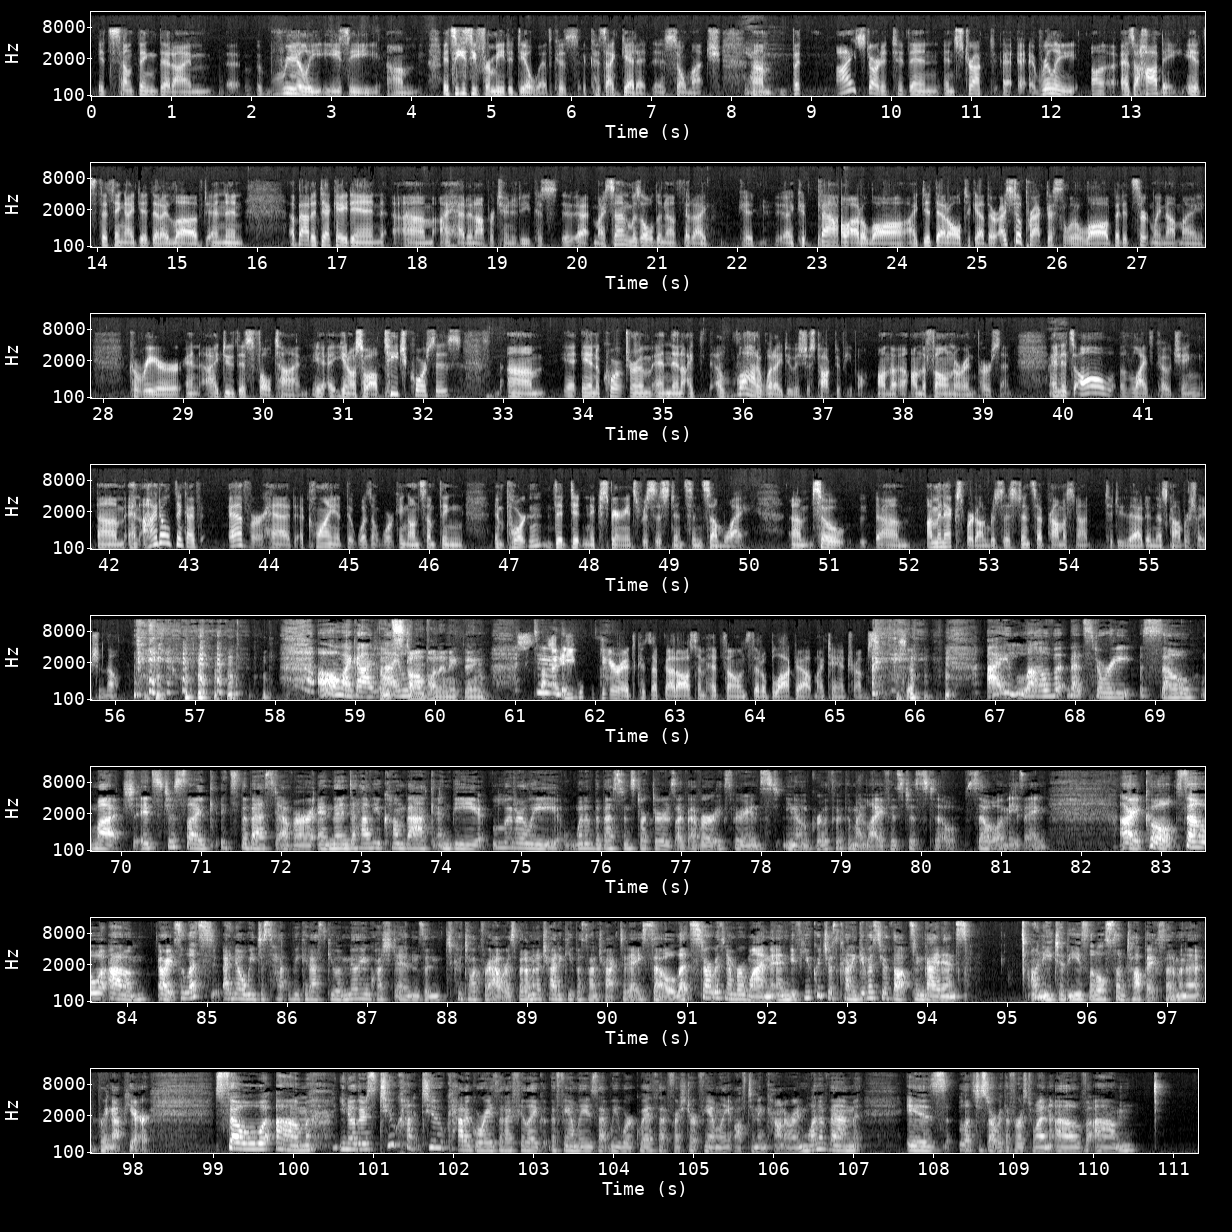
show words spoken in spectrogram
it's something that I'm uh, really easy. Um, it's easy for me to deal with because because I get it uh, so much. Yeah. Um, but I started to then instruct uh, really uh, as a hobby. It's the thing I did that I loved, and then about a decade in, um, I had an opportunity because my son was old enough that I could I could bow out of law. I did that all together. I still practice a little law, but it's certainly not my career, and I do this full time. You know, so I'll teach courses um, in a course room, and then I a lot of what I do is just talk to people on the on the phone or in person, and it's all life coaching. Um, and I don't think I've ever had a client that wasn't working on something important that didn't experience resistance in some way. Um, so um, I'm an expert on resistance. I promise not to do that in this conversation, though. oh my gosh! Don't I stomp on anything. Dude. I, you won't hear it because I've got awesome headphones that'll block out my tantrums. So. I love that story so much. It's just like it's the best ever. And then to have you come back and be literally one of the best instructors I've ever experienced, you know, growth with in my life is just so so amazing. All right, cool. So, um, all right, so let's. I know we just ha- we could ask you a million questions and could talk for hours, but I'm going to try to keep us on track today. So let's start with number one, and if you could just kind of give us your thoughts and guidance on each of these little subtopics that I'm going to bring up here. So, um, you know, there's two kind of two categories that I feel like the families that we work with at Fresh Start Family often encounter, and one of them is let's just start with the first one of um,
